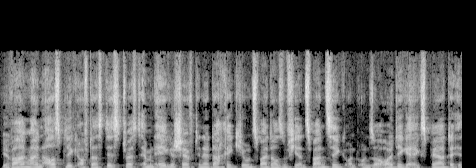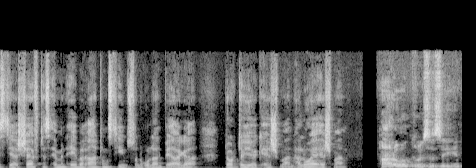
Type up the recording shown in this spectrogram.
Wir wagen einen Ausblick auf das Distressed M&A-Geschäft in der Dachregion 2024 und unser heutiger Experte ist der Chef des M&A-Beratungsteams von Roland Berger, Dr. Jörg Eschmann. Hallo, Herr Eschmann. Hallo, grüße Sie.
